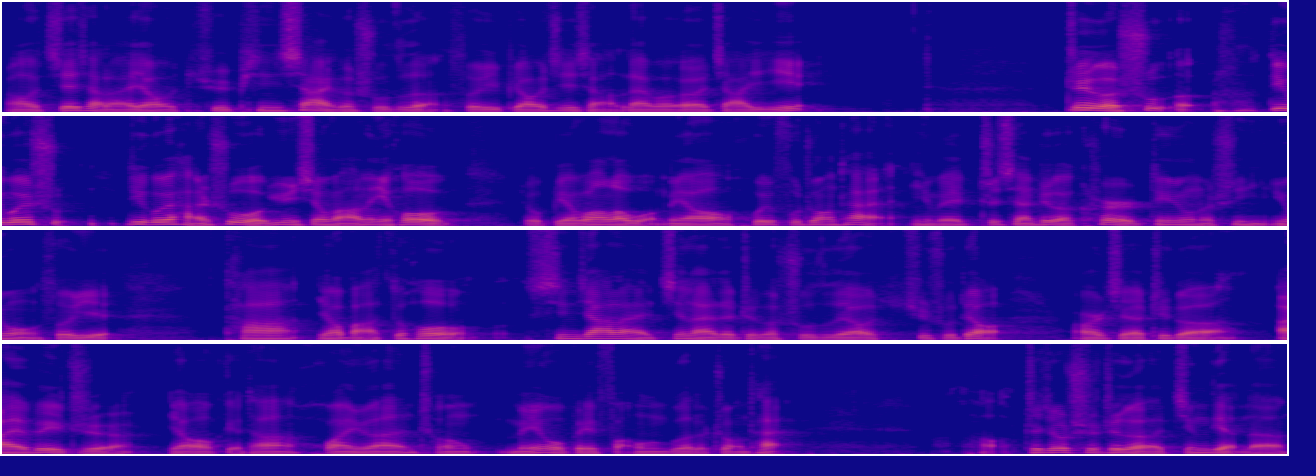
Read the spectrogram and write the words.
然后接下来要去拼下一个数字，所以标记一下 level 加一。这个数呃递归数递归函数运行完了以后，就别忘了我们要恢复状态，因为之前这个 cur 定用的是引用，所以。它要把最后新加来进来的这个数字要去除掉，而且这个 i 位置要给它还原成没有被访问过的状态。好，这就是这个经典的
